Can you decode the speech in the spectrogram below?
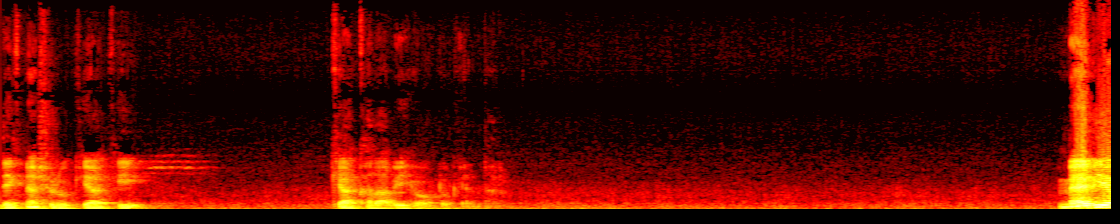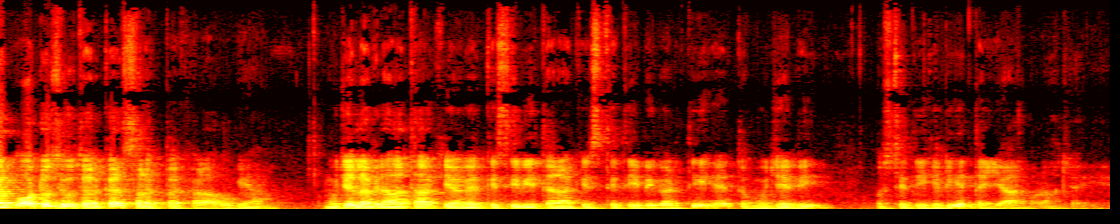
देखना शुरू किया कि क्या खराबी है ऑटो के अंदर। मैं भी अब ऑटो से उतरकर सड़क पर खड़ा हो गया। मुझे लग रहा था कि अगर किसी भी तरह की स्थिति बिगड़ती है तो मुझे भी उस स्थिति के लिए तैयार होना चाहिए।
